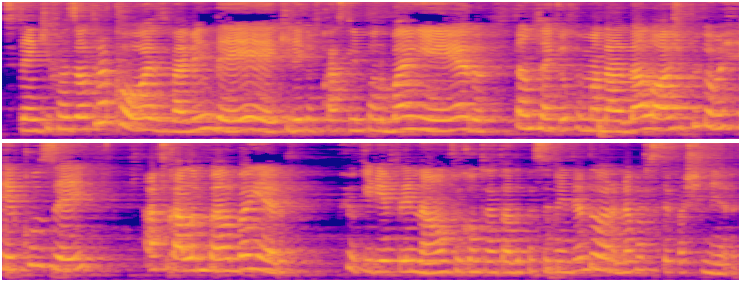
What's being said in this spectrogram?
Você tem que fazer outra coisa, vai vender. Queria que eu ficasse limpando o banheiro. Tanto é que eu fui mandada da loja porque eu me recusei a ficar limpando o banheiro. Porque eu queria, falei, não, fui contratada pra ser vendedora, não é pra ser faxineira.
